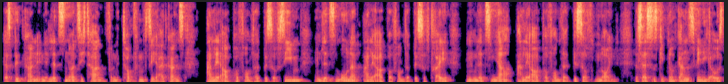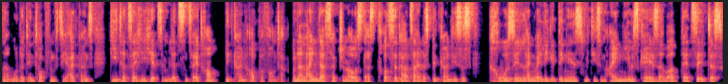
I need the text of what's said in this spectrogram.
dass Bitcoin in den letzten 90 Tagen von den Top 50 Altcoins alle outperformed hat bis auf sieben, im letzten Monat alle outperformed hat bis auf drei und im letzten Jahr alle outperformed hat bis auf neun. Das heißt, es gibt nur ganz wenige Ausnahmen unter den Top 50 Altcoins, die tatsächlich jetzt im letzten Zeitraum Bitcoin outperformed haben. Und allein das sagt schon aus, dass trotz der Tatsache, dass Bitcoin dieses große, langweilige Ding ist mit diesem einen Use Case, aber that's it, das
